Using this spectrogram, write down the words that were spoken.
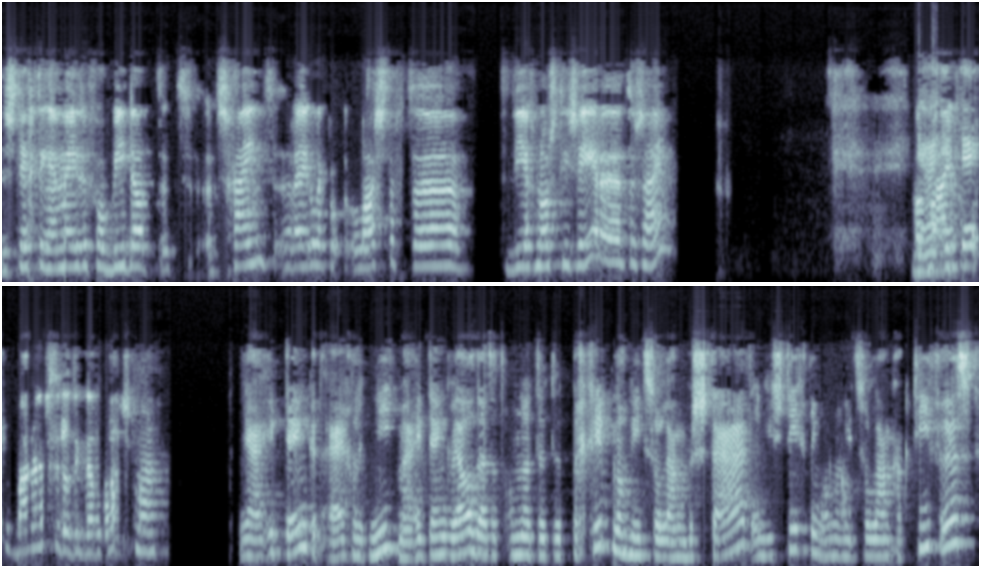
de Stichting en Metafobie dat het, het schijnt redelijk lastig te, te diagnosticeren te zijn. Wat ja, mij verbaasde dat ik dat las, maar... Ja, ik denk het eigenlijk niet. Maar ik denk wel dat het, omdat het, het begrip nog niet zo lang bestaat en die stichting ook nog niet zo lang actief is,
